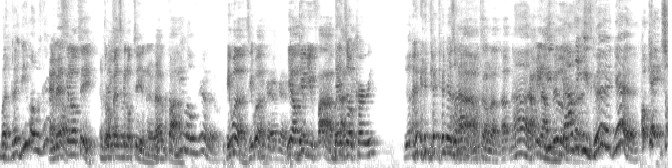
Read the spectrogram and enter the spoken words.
but the D-Lo was there. And though. Mexican OT. And Throw Mexican Mexican OT in there. I That's thought five. D-Lo was there though. He was. He was. Okay, okay. Yeah, I'll give you five. But I Denzel Curry. There's a Nah, I'm talking about. Uh, Nah, I mean, I he- feel yeah, I think he's good. Yeah, okay. So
